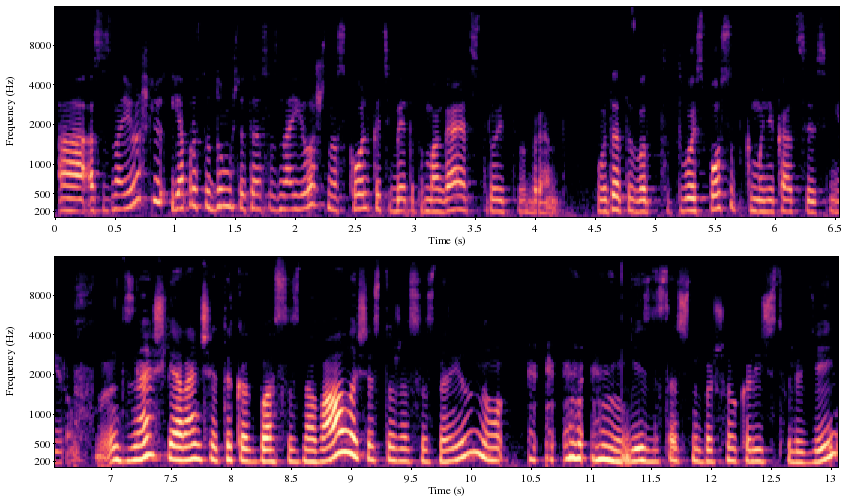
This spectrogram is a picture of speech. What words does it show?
А, осознаешь ли, я просто думаю, что ты осознаешь, насколько тебе это помогает строить твой бренд. Вот это вот твой способ коммуникации с миром. Знаешь, я раньше это как бы осознавала, сейчас тоже осознаю, но есть достаточно большое количество людей,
